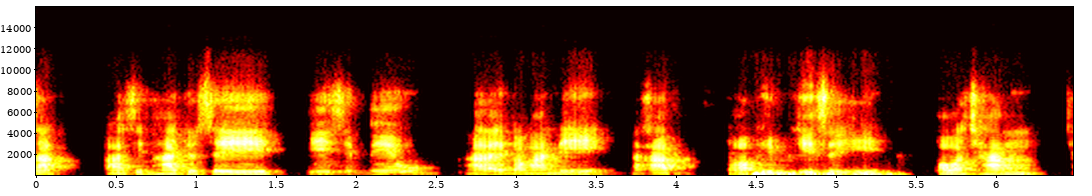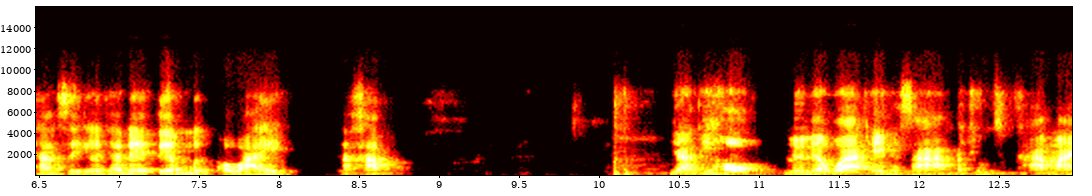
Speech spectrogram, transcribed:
สักอ่าสิบห้าจุดสี่ ยี่สิบนิ้ว อะไรประมาณนี้นะครับ แล้วก็พิมพ์กี่สี เพราะว่าช่างช่างสีก็จะได้เตรียมหมึกเอาไว้นะครับ อย่างที่ 6 หรือเรียกว่าเอกสารประชุมสินค้าใหม่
